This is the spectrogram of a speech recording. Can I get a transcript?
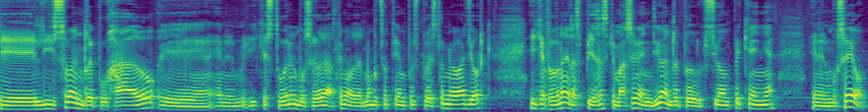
que él hizo en Repujado eh, y que estuvo en el Museo de Arte Moderno mucho tiempo expuesto en Nueva York y que fue una de las piezas que más se vendió en reproducción pequeña en el museo.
